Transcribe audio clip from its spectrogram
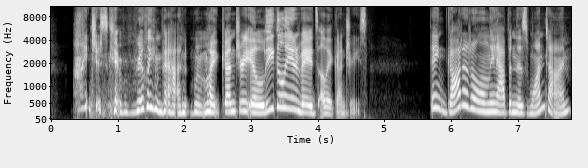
I just get really mad when my country illegally invades other countries. Thank God it'll only happen this one time.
